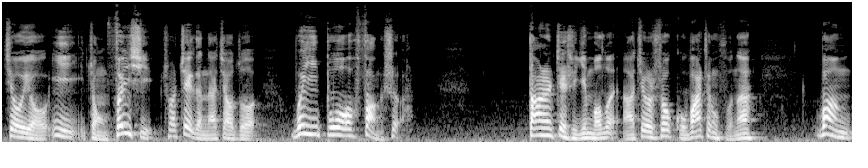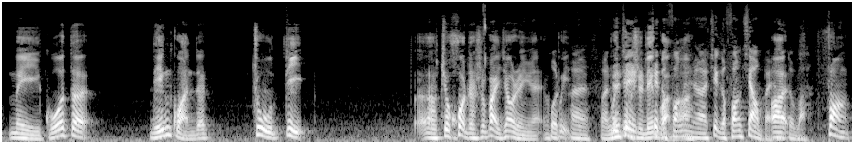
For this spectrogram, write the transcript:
就有一种分析说这个呢叫做微波放射。当然，这是阴谋论啊！就是说，古巴政府呢，往美国的领馆的驻地，呃，就或者是外交人员，不，反正这是领馆方向，这个方向呗，对吧？放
